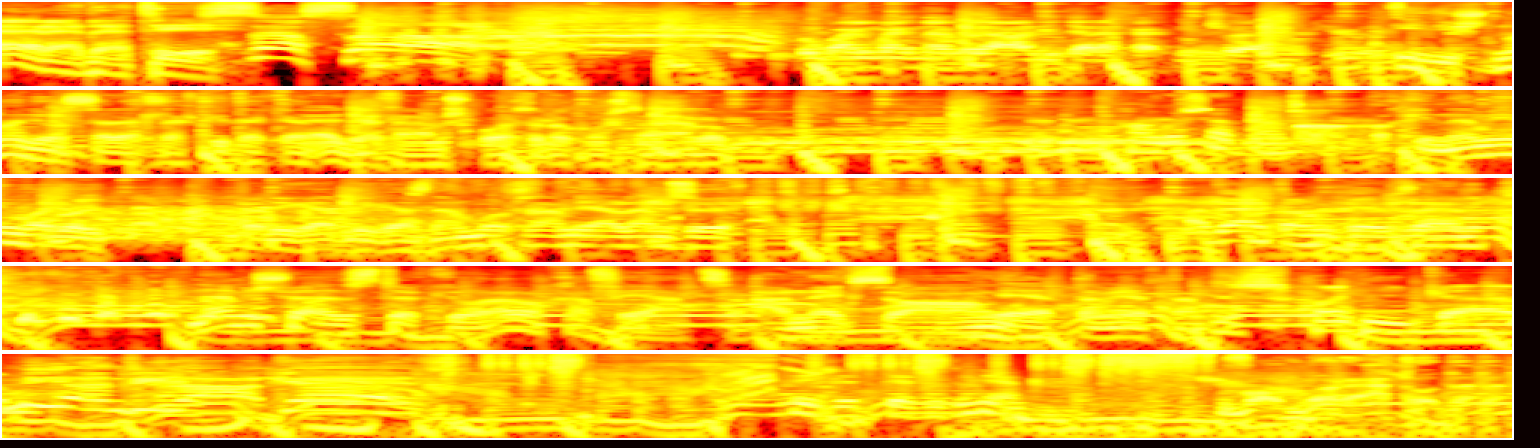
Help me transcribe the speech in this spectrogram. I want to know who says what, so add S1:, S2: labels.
S1: Eredeti.
S2: Szasza!
S3: Próbáljuk meg nem leállni gyerekek, nincs olyan idő.
S2: Így is nagyon szeretlek titeket.
S1: Egyáltalán nem sportolok mostanában.
S4: Hangosabban?
S2: Aki nem én vagyok, pedig eddig ez nem volt rám jellemző.
S5: Hát el tudom képzelni.
S2: Nem is ez tök jó, nem a kávé játsza.
S1: A next song.
S2: Értem, értem.
S5: Sanyikám.
S1: Milyen világ ez?
S4: Érzed, ugye?
S1: Van barátod.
